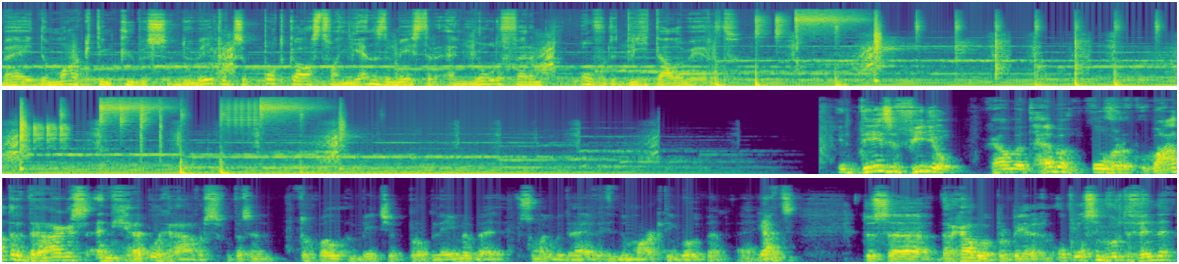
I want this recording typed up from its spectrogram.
bij de Marketing Cubus, de wekelijkse podcast van Jens de Meester en Jode Ferm over de digitale wereld. In deze video gaan we het hebben over waterdragers en greppelgravers. Want er zijn toch wel een beetje problemen bij sommige bedrijven in de marketing roadmap. Hè, Jens? Dus uh, daar gaan we proberen een oplossing voor te vinden.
